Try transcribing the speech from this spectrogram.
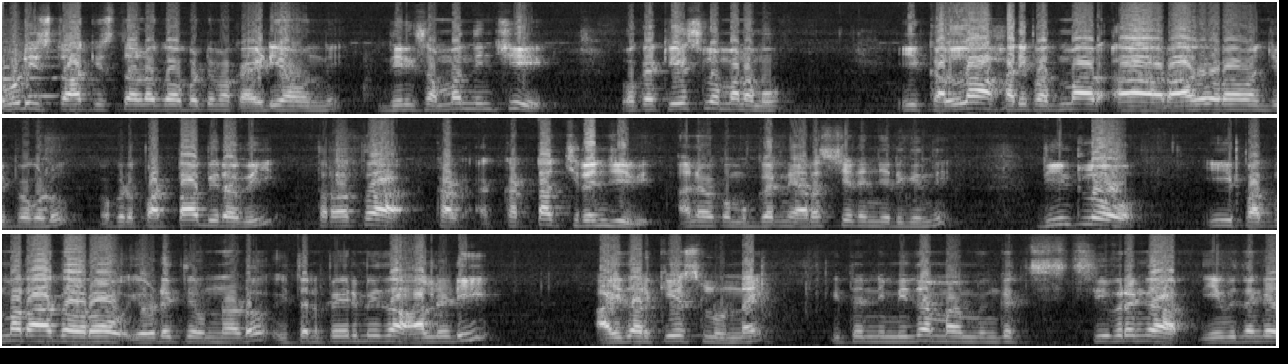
ఎవడు స్టాక్ ఇస్తాడో కాబట్టి మాకు ఐడియా ఉంది. దీనికి సంబంధించి ఒక కేసులో మనము ఈ కల్లా హరిపద్మ రాఘవరావు అని చెప్పి ఒకడు ఒకడు పట్టాభి రవి తర్వాత కట్టా చిరంజీవి అనే ఒక ముగ్గురిని అరెస్ట్ చేయడం జరిగింది. దీంట్లో ఈ పద్మరాఘవరావు ఎవడైతే ఉన్నాడో ఇతని పేరు మీద ఆల్రెడీ ఐదారు కేసులు ఉన్నాయి. ఇతని మీద మనం ఇంకా తీవ్రంగా ఏ విధంగా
